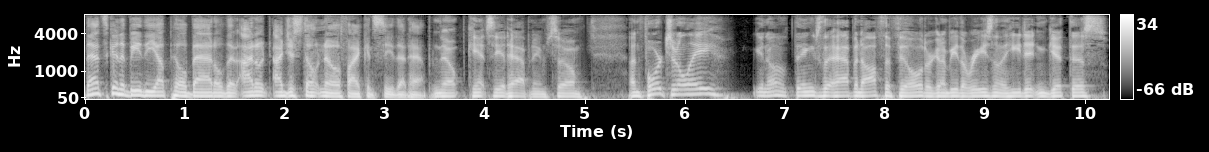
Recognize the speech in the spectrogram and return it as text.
that's going to be the uphill battle that I don't, I just don't know if I can see that happen. Nope, can't see it happening. So, unfortunately, you know, things that happened off the field are going to be the reason that he didn't get this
